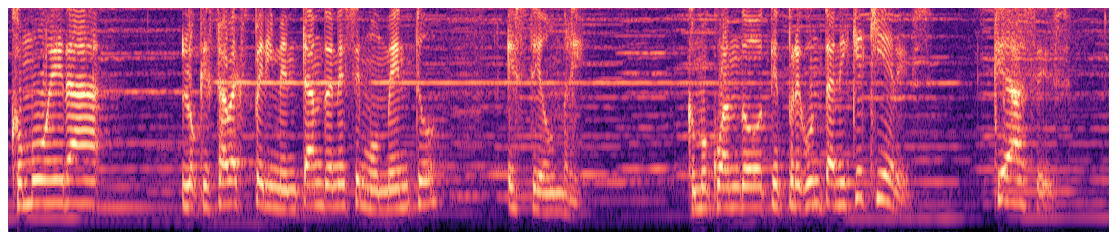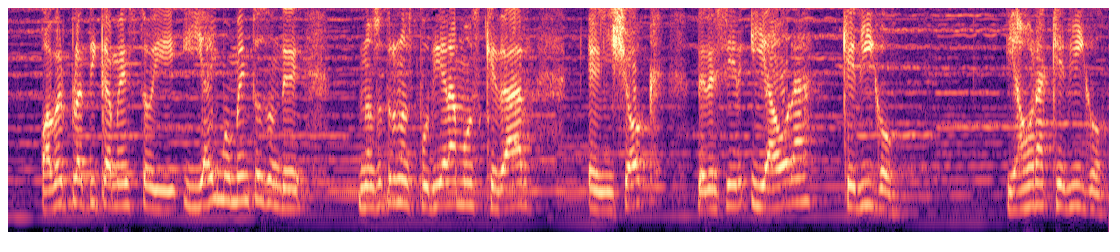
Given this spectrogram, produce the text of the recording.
cómo era lo que estaba experimentando en ese momento este hombre. Como cuando te preguntan, ¿y qué quieres? ¿Qué haces? O a ver, platícame esto. Y hay momentos donde nosotros nos pudiéramos quedar en shock de decir, ¿y ahora qué digo? ¿Y ahora qué digo?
